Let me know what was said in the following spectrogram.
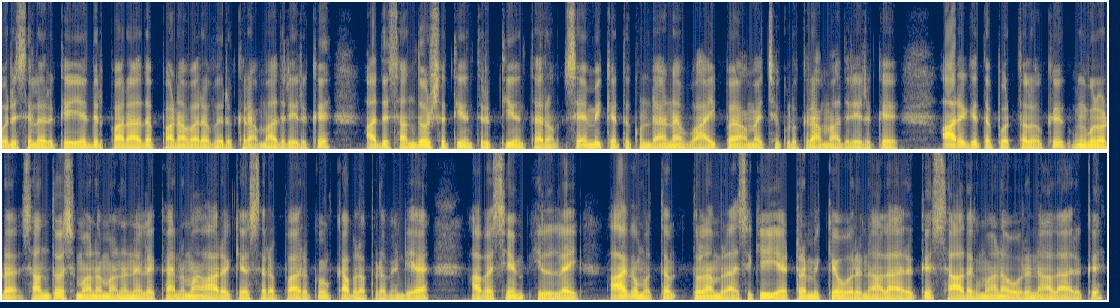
ஒரு சிலருக்கு எதிர்பாராத பண வரவு இருக்கிற மாதிரி இருக்குது அது சந்தோஷத்தையும் திருப்தியும் தரும். சேமிக்கிறதுக்கு உண்டான வாய்ப்பை அமைச்சு கொடுக்குற மாதிரி இருக்குது ஆரோக்கியத்தை பொறுத்தளவுக்கு உங்களோட சந்தோஷமான மனநிலை காரணமாக ஆரோக்கியம் சிறப்பாக இருக்கும். கவலைப்பட வேண்டிய அவசியம் இல்லை. ஆக மொத்தம் துலாம் ராசிக்கு ஏற்றமிக்க ஒரு நாளாக இருக்குது சாதகமான ஒரு நாளாக இருக்குது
